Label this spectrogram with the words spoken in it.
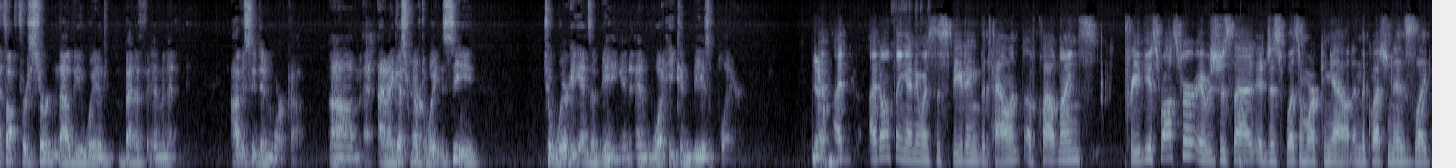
thought for certain that would be a way to benefit him, and it obviously didn't work out. Um, and I guess we'll have to wait and see to where he ends up being and, and what he can be as a player. yeah I I don't think anyone's disputing the talent of Cloud9's previous roster. It was just that it just wasn't working out, and the question is like,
